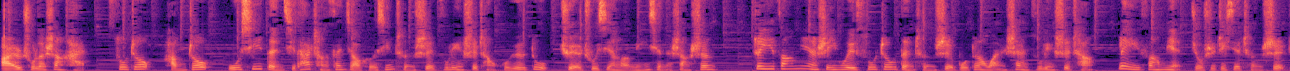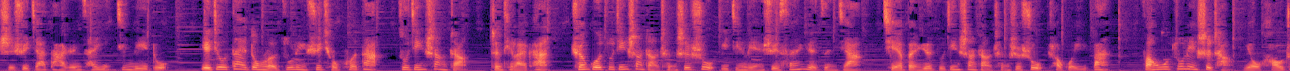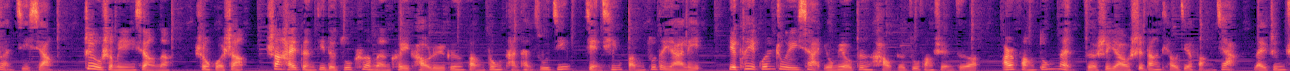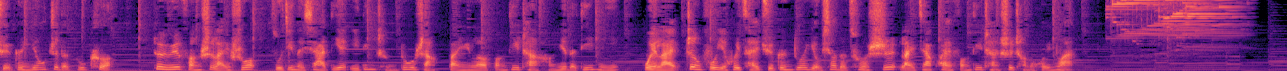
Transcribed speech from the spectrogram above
而除了上海、苏州、杭州、无锡等其他长三角核心城市，租赁市场活跃度却出现了明显的上升。这一方面是因为苏州等城市不断完善租赁市场，另一方面就是这些城市持续加大人才引进力度，也就带动了租赁需求扩大，租金上涨。整体来看，全国租金上涨城市数已经连续三月增加。且本月租金上涨城市数超过一半，房屋租赁市场有好转迹象。这有什么影响呢？生活上，上海等地的租客们可以考虑跟房东谈谈租金，减轻房租的压力；也可以关注一下有没有更好的租房选择。而房东们则是要适当调节房价，来争取更优质的租客。对于房市来说，租金的下跌一定程度上反映了房地产行业的低迷。未来政府也会采取更多有效的措施来加快房地产市场的回暖。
